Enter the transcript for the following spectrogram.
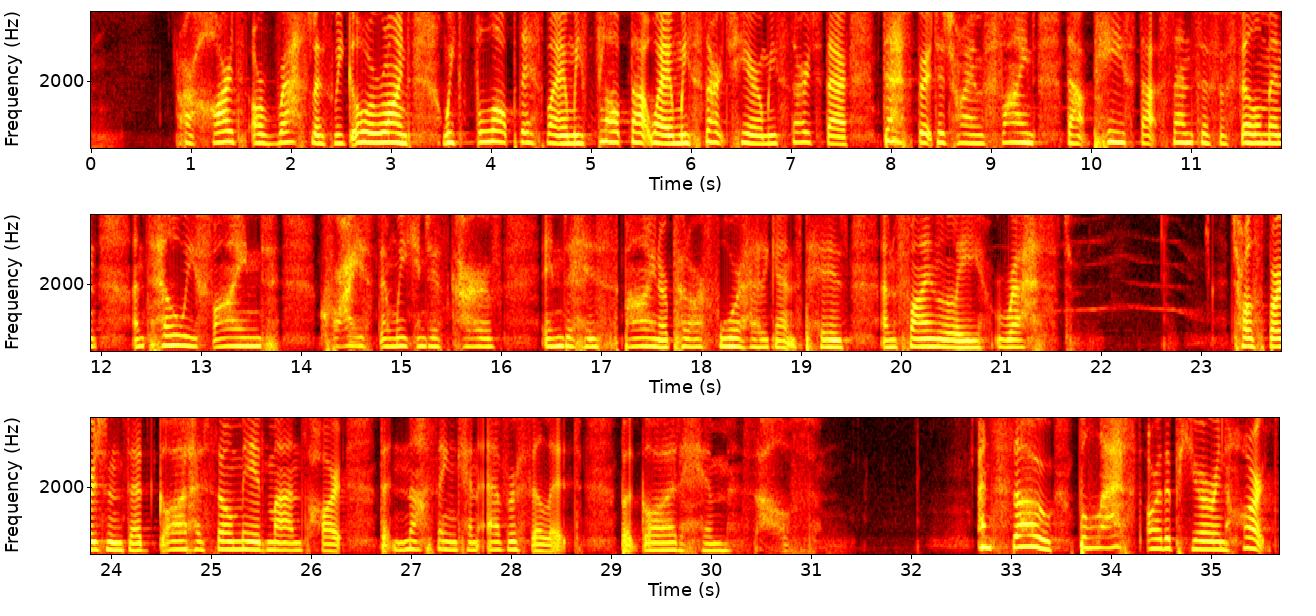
Our hearts are restless. We go around, we flop this way and we flop that way, and we search here and we search there, desperate to try and find that peace, that sense of fulfillment until we find Christ and we can just curve into his spine or put our forehead against his and finally rest. Charles Spurgeon said, God has so made man's heart that nothing can ever fill it but God Himself. And so, blessed are the pure in heart.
